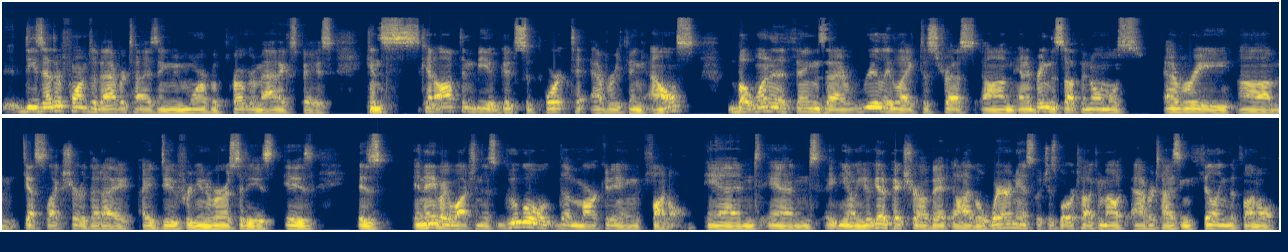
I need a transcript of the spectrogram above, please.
these other forms of advertising in more of a programmatic space can can often be a good support to everything else. But one of the things that i really like to stress um, and i bring this up in almost every um, guest lecture that I, I do for universities is is and anybody watching this, Google the marketing funnel, and and you know you'll get a picture of it. It'll have awareness, which is what we're talking about with advertising, filling the funnel,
